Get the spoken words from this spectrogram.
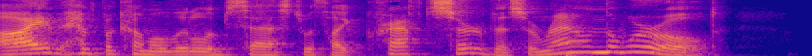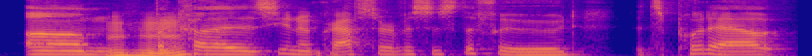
I have become a little obsessed with like craft service around the world, um, Mhm. because you know craft service is the food that's put out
